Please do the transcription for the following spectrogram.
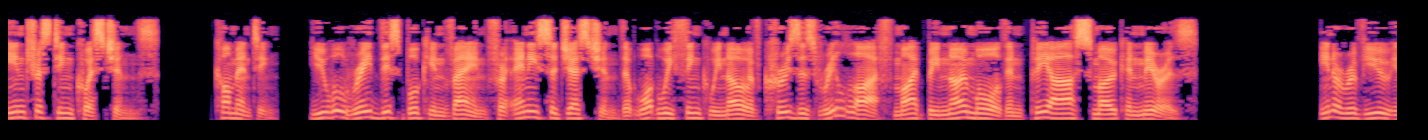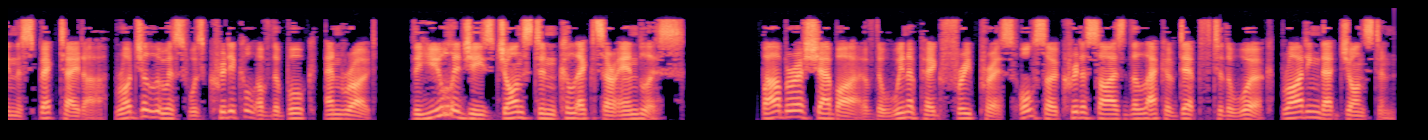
interesting questions, commenting, you will read this book in vain for any suggestion that what we think we know of Cruise's real life might be no more than PR smoke and mirrors. In a review in The Spectator, Roger Lewis was critical of the book, and wrote, "...the eulogies Johnston collects are endless." Barbara Shabbai of the Winnipeg Free Press also criticized the lack of depth to the work, writing that Johnston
